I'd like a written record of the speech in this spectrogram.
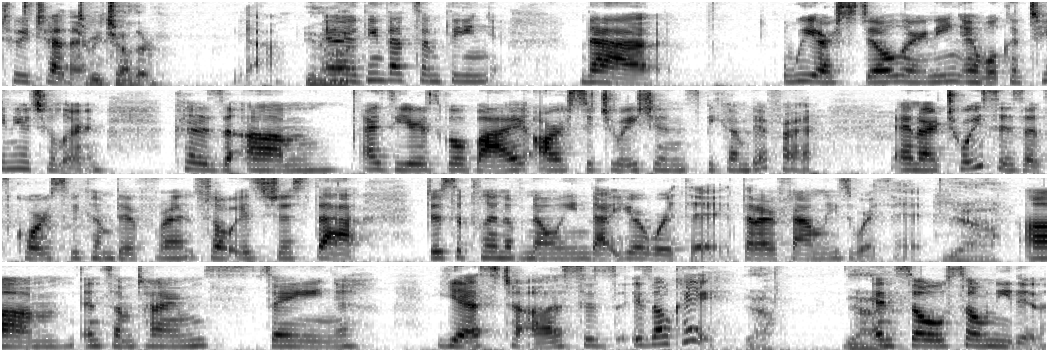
to each other. To each other. Yeah, you know, and I think that's something that we are still learning and will continue to learn because um, as years go by, our situations become different and our choices, of course, become different. So it's just that discipline of knowing that you're worth it, that our family's worth it. Yeah. Um, and sometimes saying yes to us is, is okay. Yeah. Yeah. And so, so needed.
